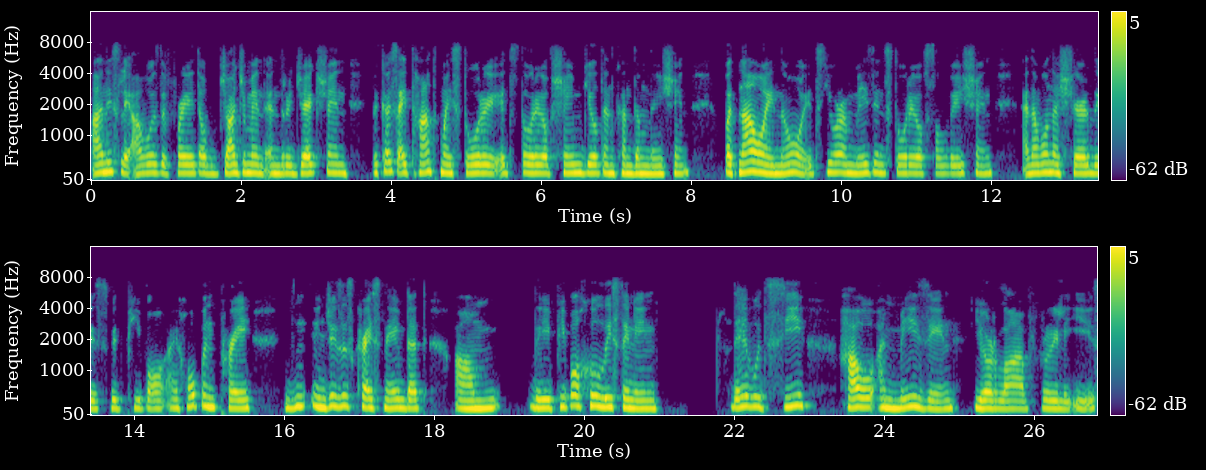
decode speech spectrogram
honestly, I was afraid of judgment and rejection because I thought my story, it's story of shame, guilt, and condemnation. But now I know it's your amazing story of salvation. And I want to share this with people. I hope and pray in Jesus Christ's name that um, the people who listening they would see how amazing your love really is.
